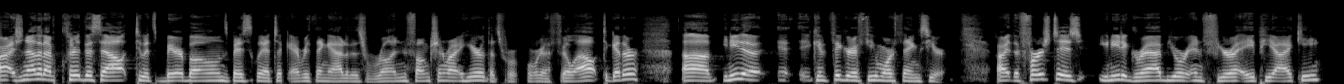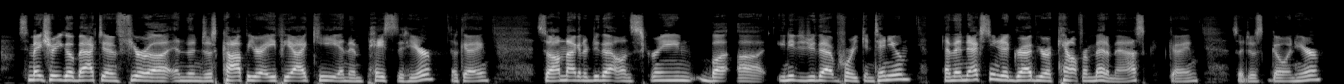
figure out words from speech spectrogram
All right, so now that I've cleared this out to its bare bones, basically I took everything out of this run function right here. That's what we're going to fill out together. Uh, you need to uh, configure a few more things here. All right, the first is you need to grab your Infura API key. So make sure you go back to Infura and then just copy your API key and then paste it here. Okay, so I'm not going to do that on screen, but uh, you need to do that before you continue. And then next you need to grab your account from MetaMask. Okay, so just go in here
